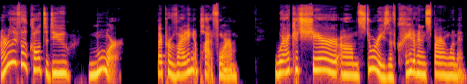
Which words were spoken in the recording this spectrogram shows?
I really felt called to do more by providing a platform where I could share um, stories of creative and inspiring women.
